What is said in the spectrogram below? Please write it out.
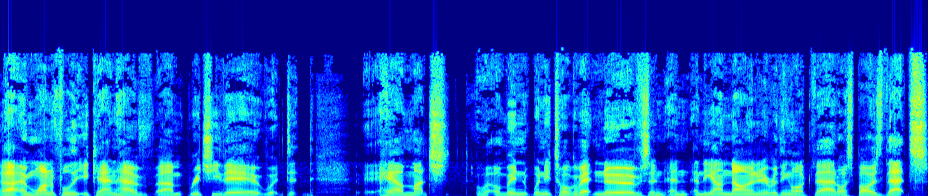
Uh, and wonderful that you can have um, Ritchie there. How much? I mean, when you talk about nerves and, and, and the unknown and everything like that, I suppose that's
